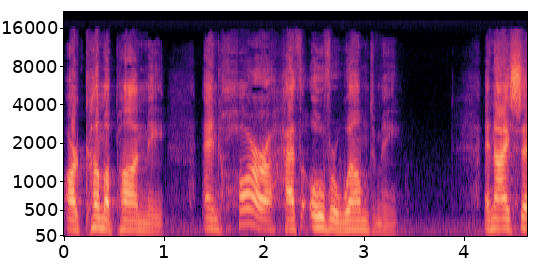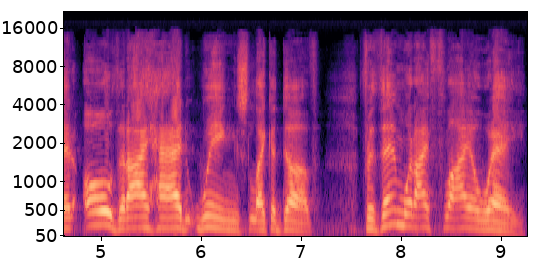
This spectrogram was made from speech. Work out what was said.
are come upon me, and horror hath overwhelmed me. And I said, Oh, that I had wings like a dove, for then would I fly away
